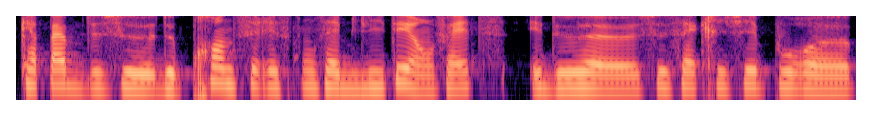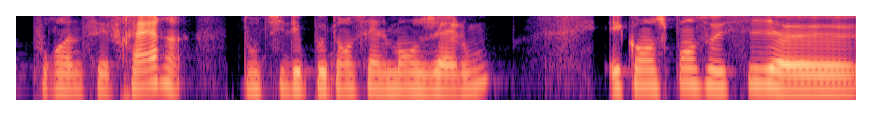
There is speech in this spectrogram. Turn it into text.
capable de, se, de prendre ses responsabilités en fait et de se sacrifier pour, pour un de ses frères dont il est potentiellement jaloux. Et quand je pense aussi euh,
